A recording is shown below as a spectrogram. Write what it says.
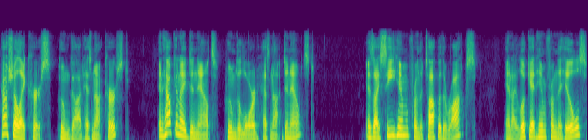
How shall I curse whom God has not cursed? And how can I denounce whom the Lord has not denounced? As I see him from the top of the rocks, and I look at him from the hills,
